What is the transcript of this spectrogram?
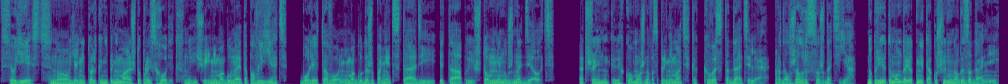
Все есть, но я не только не понимаю, что происходит, но еще и не могу на это повлиять. Более того, не могу даже понять стадии, этапы и что мне нужно делать. Отшельника легко можно воспринимать как квестодателя, продолжал рассуждать я. Но при этом он дает не так уж и много заданий.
